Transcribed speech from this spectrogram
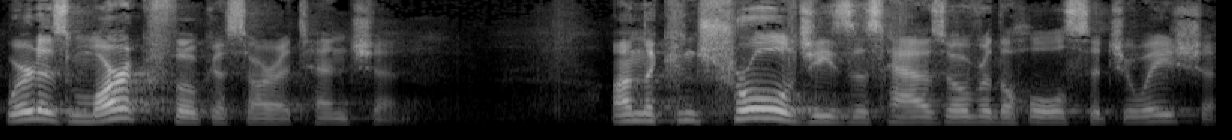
Where does Mark focus our attention? On the control Jesus has over the whole situation.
